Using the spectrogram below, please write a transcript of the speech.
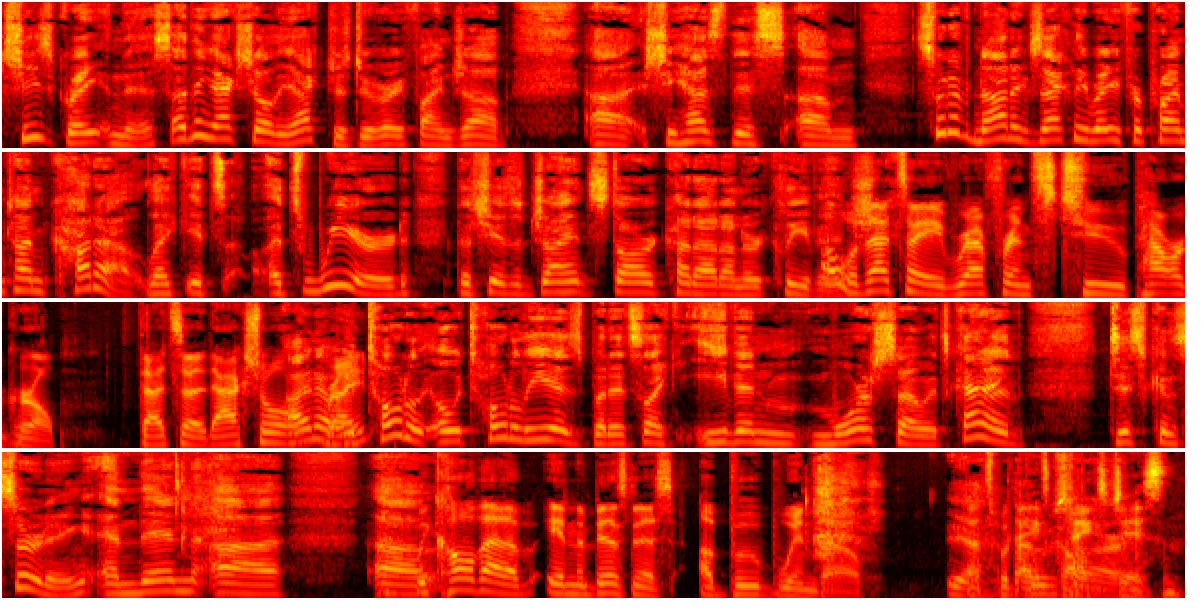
she's great in this. I think actually all the actors do a very fine job. Uh, she has this, um, sort of not exactly ready for primetime cutout. Like it's, it's weird that she has a giant star cutout on her cleavage. Oh, well, that's a reference to Power Girl. That's an actual. I know right? it totally. Oh, it totally is, but it's like even more so. It's kind of disconcerting. And then, uh, we call that a, in the business a boob window. yeah, That's what boobs they call thanks, Jason.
